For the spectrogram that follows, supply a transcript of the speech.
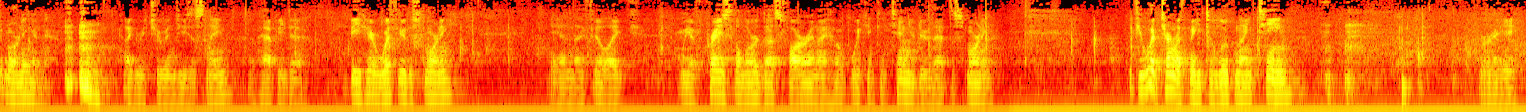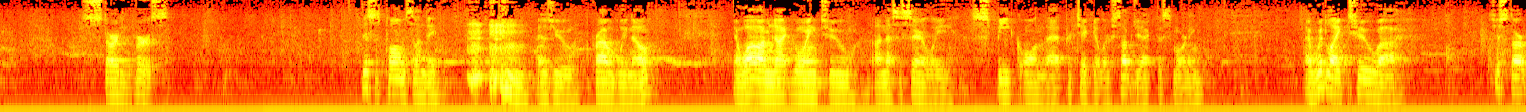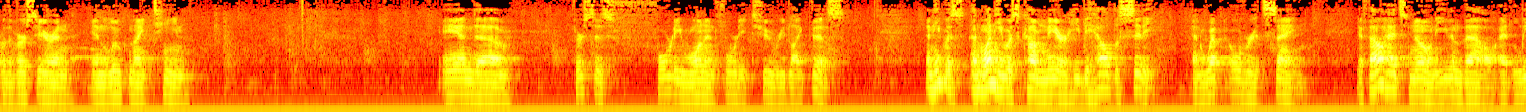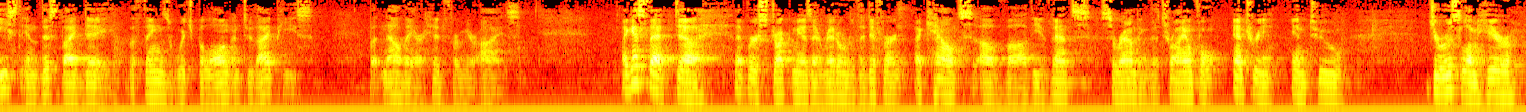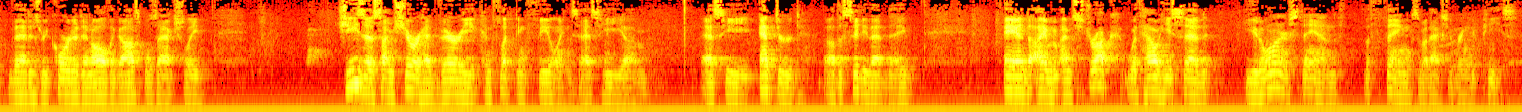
Good morning, and I greet you in Jesus' name. I'm happy to be here with you this morning, and I feel like we have praised the Lord thus far, and I hope we can continue to do that this morning. If you would turn with me to Luke 19 for a starting verse. This is Palm Sunday, as you probably know. And while I'm not going to uh, necessarily speak on that particular subject this morning, I would like to uh, just start with a verse here in, in Luke 19. And um, verses 41 and 42 read like this. And he was, and when he was come near, he beheld the city and wept over it saying, if thou hadst known, even thou, at least in this thy day, the things which belong unto thy peace, but now they are hid from your eyes. I guess that uh, that verse struck me as I read over the different accounts of uh, the events surrounding the triumphal entry into Jerusalem here that is recorded in all the Gospels. Actually, Jesus, I'm sure, had very conflicting feelings as he um, as he entered uh, the city that day. And I'm, I'm struck with how he said, you don't understand the things that actually bring you peace.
